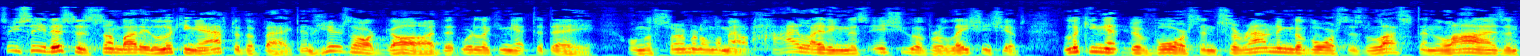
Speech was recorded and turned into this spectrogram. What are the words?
So you see, this is somebody looking after the fact, and here's our God that we're looking at today on the Sermon on the Mount, highlighting this issue of relationships, looking at divorce and surrounding divorce as lust and lies, and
